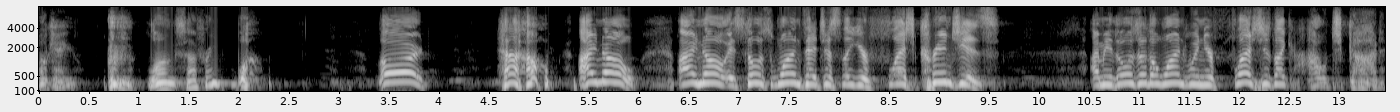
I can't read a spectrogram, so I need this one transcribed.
Okay, long suffering? Lord, help. I know. I know. It's those ones that just let your flesh cringes. I mean, those are the ones when your flesh is like, ouch, God.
